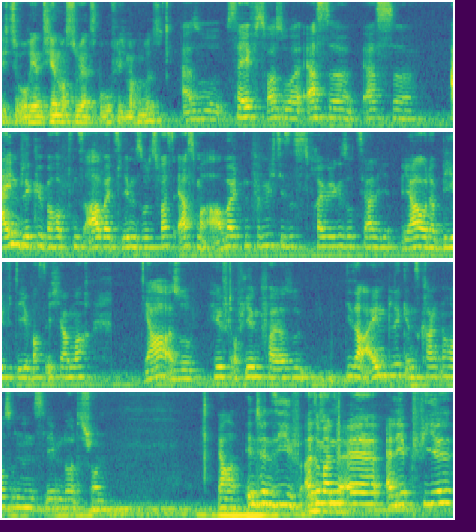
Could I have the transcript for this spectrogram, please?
dich zu orientieren, was du jetzt beruflich machen willst? Also safe, es war so erste, erste Einblicke überhaupt ins Arbeitsleben. So, das war das erste Mal Arbeiten für mich, dieses freiwillige soziale Jahr oder BFD, was ich ja mache. Ja, also hilft auf jeden Fall. Also dieser Einblick ins Krankenhaus und ins Leben dort ist schon ja, intensiv. Also man äh, erlebt viel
